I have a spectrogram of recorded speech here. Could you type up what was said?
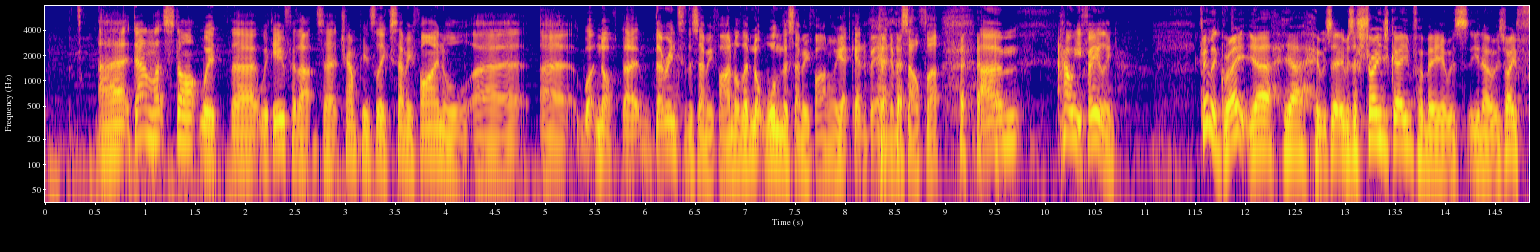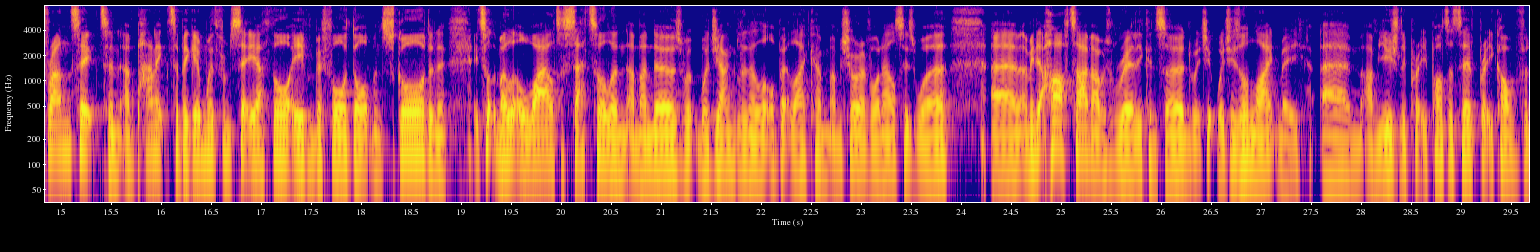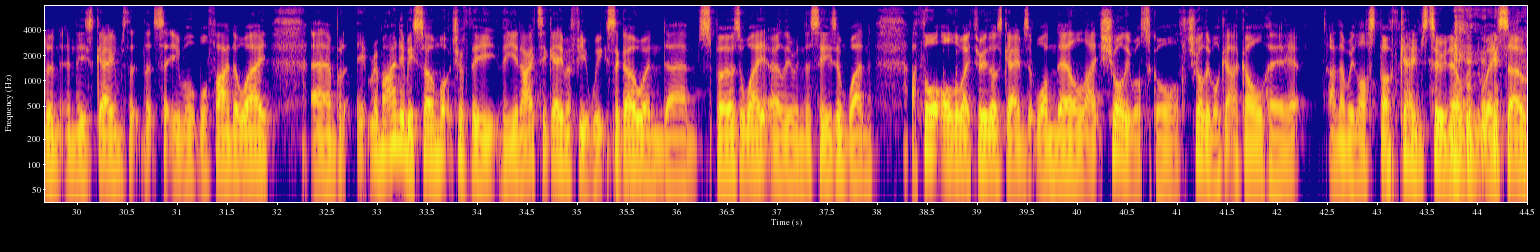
Uh, Dan, let's start with uh, with you for that uh, Champions League semi-final. Uh, uh, well, no, uh, they're into the semi-final. They've not won the semi-final yet. Getting a bit ahead of myself there. Um, how are you feeling? Feeling great, yeah, yeah. It was it was a strange game for me. It was you know it was very frantic and, and panicked to begin with from City. I thought even before Dortmund scored, and it, it took them a little while to settle, and, and my nerves were, were, jangling a little bit, like I'm, I'm sure everyone else's were. Um, I mean, at half time I was really concerned, which which is unlike me. Um, I'm usually pretty positive, pretty confident in these games that, that City will, will find a way. Um, but it reminded me so much of the the United game a few weeks ago and um, Spurs away earlier in the season when I thought all the way through those games at one 0 like surely we'll score, surely we'll we'll get a goal here. And then we lost both games 2 0, didn't we? so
